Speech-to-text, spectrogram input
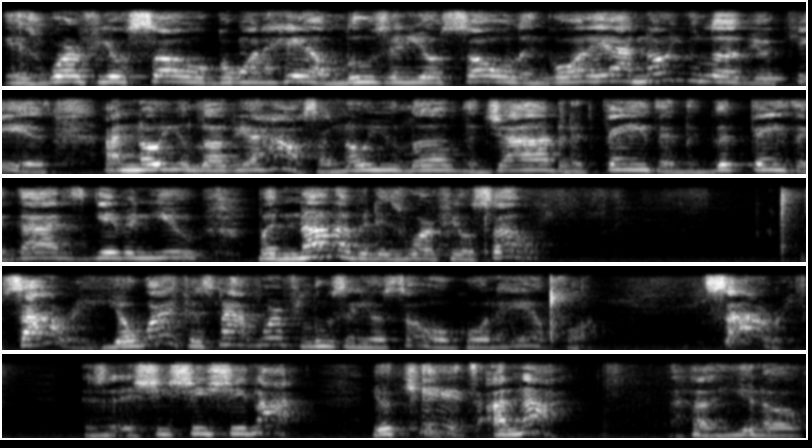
is worth your soul going to hell, losing your soul and going to hell? I know you love your kids. I know you love your house. I know you love the job and the things and the good things that God has given you, but none of it is worth your soul. Sorry, your wife is not worth losing your soul going to hell for. Sorry, she she she not. Your kids are not. you know,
